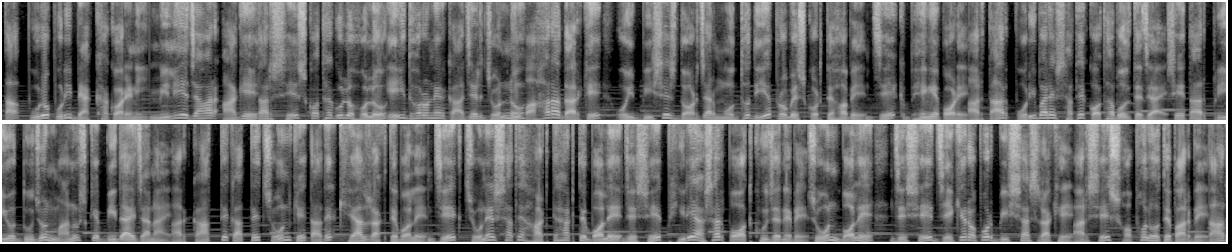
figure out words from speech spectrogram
তা পুরোপুরি ব্যাখ্যা করেনি। মিলিয়ে যাওয়ার আগে তার শেষ কথাগুলো হলো, এই ধরনের কাজের জন্য পাহারাদারকে ওই বিশেষ দরজার মধ্য দিয়ে প্রবেশ করতে হবে। জেক ভেঙে পড়ে আর তার পরিবারের সাথে কথা বলতে যায়। সে তার প্রিয় দুজন মানুষকে বিদায় জানায় আর কাঁদতে কাঁদতে চোনকে তাদের খেয়াল রাখতে বলে। জেক চোনের সাথে হাঁটতে হাঁটতে বলে যে সে ফিরে আসার পথ খুঁজে নেবে। চোন বলে যে সে জেকের ওপর বিশ্বাস রাখে আর সে সফল হতে পারবে। তার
